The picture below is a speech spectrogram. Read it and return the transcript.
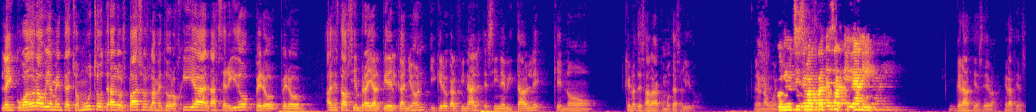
la incubadora obviamente ha hecho mucho, te da los pasos, la metodología, la has seguido, pero, pero has estado siempre ahí al pie del cañón y creo que al final es inevitable que no, que no te salga como te ha salido. Pues muchísimas gracias a ti, Dani. Gracias, Eva, gracias.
